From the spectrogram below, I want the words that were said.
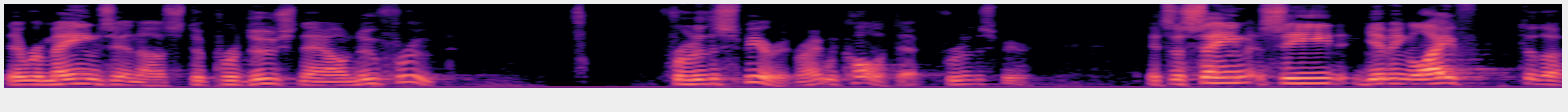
that remains in us to produce now new fruit. Fruit of the Spirit, right? We call it that fruit of the Spirit. It's the same seed giving life to the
